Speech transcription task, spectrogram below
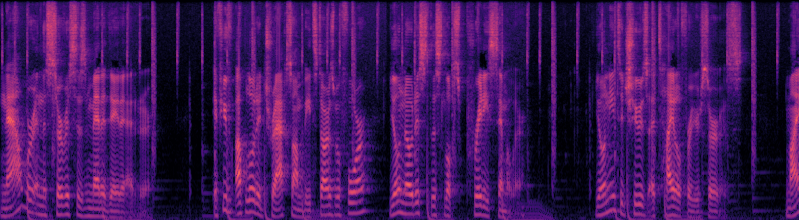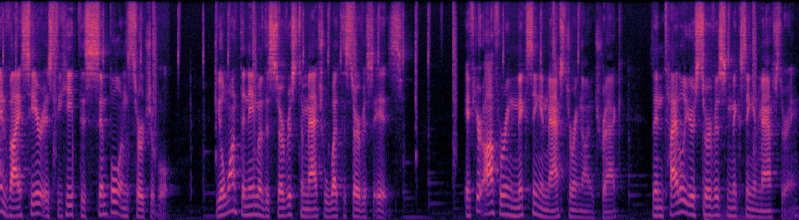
Now we're in the services metadata editor. If you've uploaded tracks on BeatStars before, you'll notice this looks pretty similar. You'll need to choose a title for your service. My advice here is to keep this simple and searchable. You'll want the name of the service to match what the service is. If you're offering mixing and mastering on a track, then title your service Mixing and Mastering.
